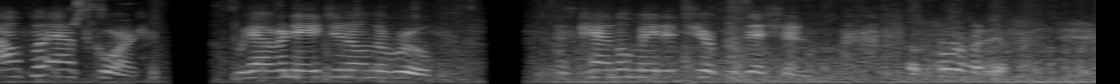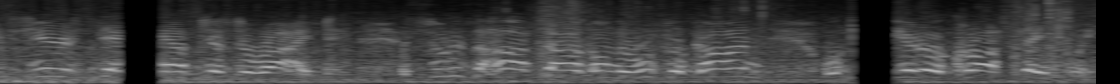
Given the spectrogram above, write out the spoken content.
Alpha Escort. We have an agent on the roof. Has Kandel made it to your position? Affirmative. Senior staff just arrived. As soon as the hostiles on the roof are gone, we'll get her across safely.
